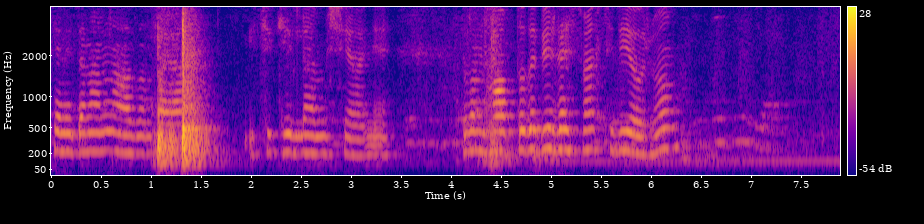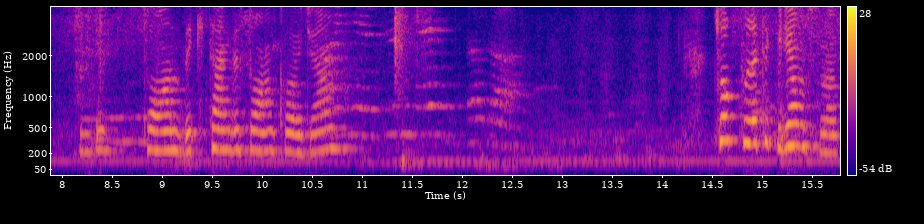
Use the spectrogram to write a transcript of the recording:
Temizlemem lazım bayağı. İçi kirlenmiş yani. Zaten haftada bir resmen siliyorum. Şimdi soğan, iki tane de soğan koyacağım. Çok pratik biliyor musunuz?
